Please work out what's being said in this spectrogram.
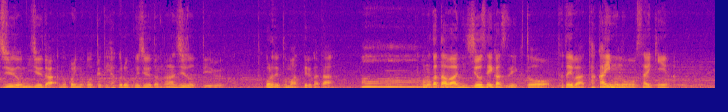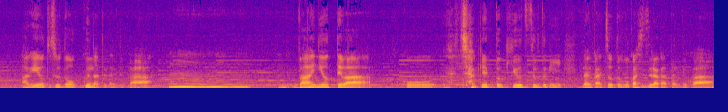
10度20度残り残ってて160度70度っていうところで止まってる方。あこの方は日常生活でいくと例えば高いものを最近上げようとすると億劫になってたりとか。うん場合によってはこう ジャケット着ようとする時になんかちょっと動かしづらかったりとか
